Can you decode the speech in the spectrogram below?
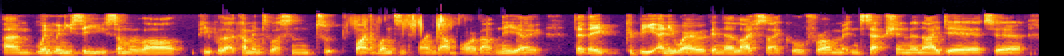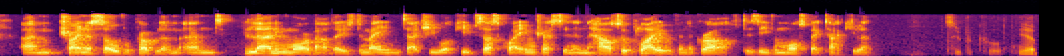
Um, when when you see some of our people that are coming to us and to find, wanting to find out more about Neo, that they could be anywhere within their life cycle, from inception, an idea to um, trying to solve a problem, and learning more about those domains. Actually, what keeps us quite interested, and how to apply it within a graph is even more spectacular. Super cool. Yep.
